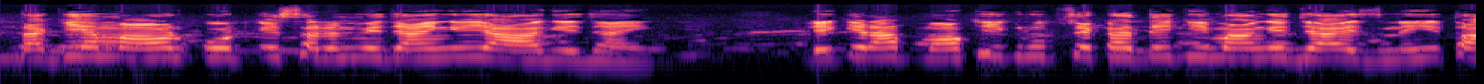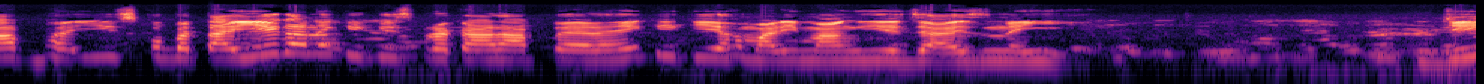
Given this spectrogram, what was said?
ताकि हम और कोर्ट के शरण में जाएँगे या आगे जाएँगे। लेकिन आप मौखिक रूप से कहते हैं कि मांगे जायज़ नहीं तो आप भाई इसको बताइएगा ना कि किस प्रकार आप कह रहे हैं कि, कि हमारी मांग ये जायज़ नहीं है। जी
